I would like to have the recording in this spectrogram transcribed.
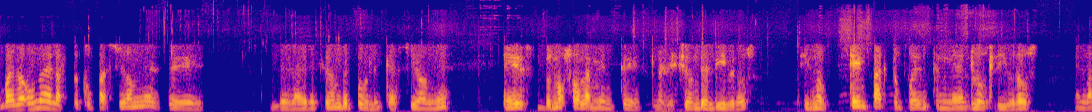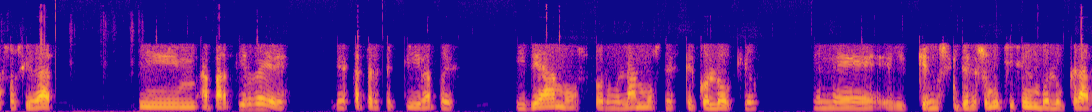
Bueno, una de las preocupaciones de, de la dirección de publicaciones es no solamente la edición de libros, sino qué impacto pueden tener los libros en la sociedad. Y a partir de de esta perspectiva, pues ideamos, formulamos este coloquio en eh, el que nos interesó muchísimo involucrar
